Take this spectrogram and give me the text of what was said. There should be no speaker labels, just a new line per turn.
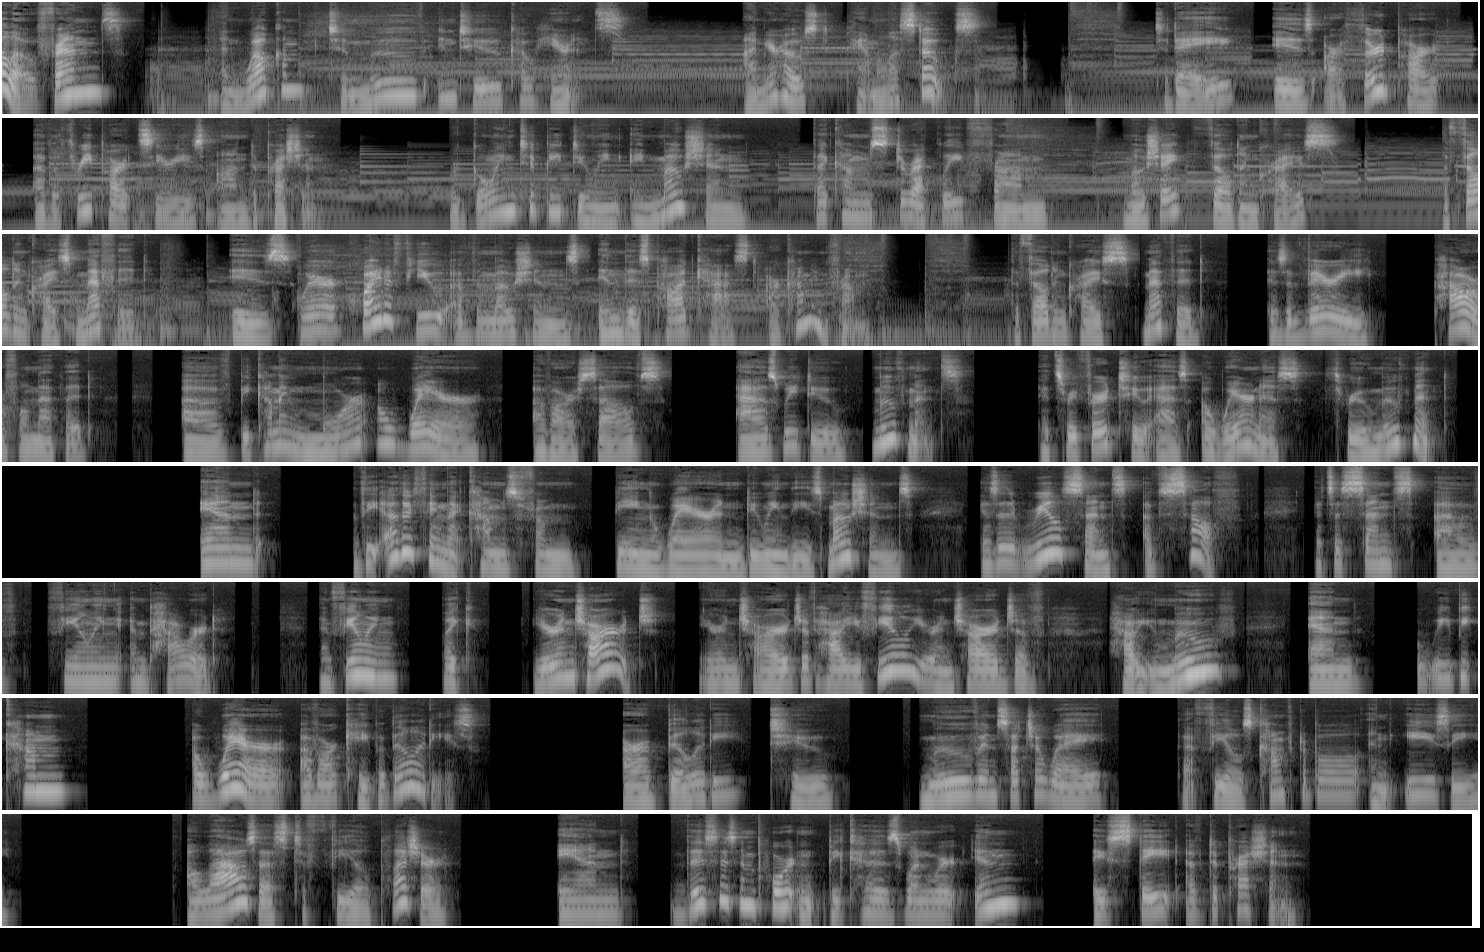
Hello, friends, and welcome to Move into Coherence. I'm your host, Pamela Stokes. Today is our third part of a three part series on depression. We're going to be doing a motion that comes directly from Moshe Feldenkrais. The Feldenkrais method is where quite a few of the motions in this podcast are coming from. The Feldenkrais method is a very powerful method of becoming more aware of ourselves as we do movements. It's referred to as awareness through movement. And the other thing that comes from being aware and doing these motions is a real sense of self. It's a sense of feeling empowered and feeling like you're in charge. You're in charge of how you feel, you're in charge of how you move, and we become aware of our capabilities, our ability to move in such a way that feels comfortable and easy allows us to feel pleasure. And this is important because when we're in a state of depression,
